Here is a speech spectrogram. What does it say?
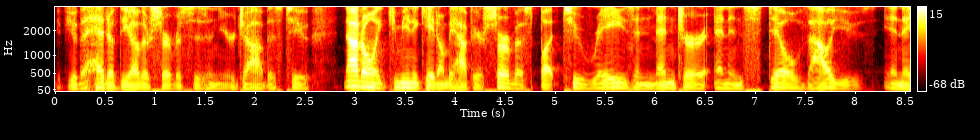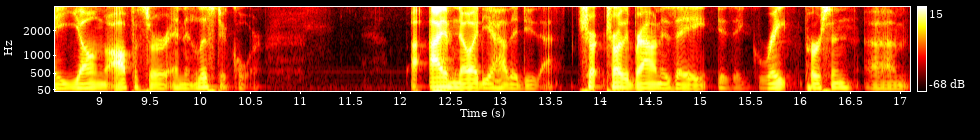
if you're the head of the other services and your job is to not only communicate on behalf of your service, but to raise and mentor and instill values in a young officer and enlisted corps. I, have no idea how they do that. Char- Charlie Brown is a is a great person. Um,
